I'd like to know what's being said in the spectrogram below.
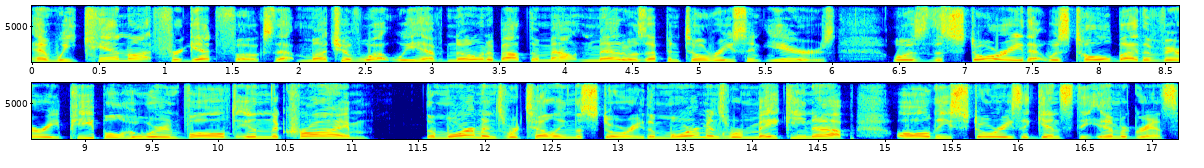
And we cannot forget, folks, that much of what we have known about the Mountain Meadows up until recent years was the story that was told by the very people who were involved in the crime. The Mormons were telling the story. The Mormons were making up all these stories against the immigrants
